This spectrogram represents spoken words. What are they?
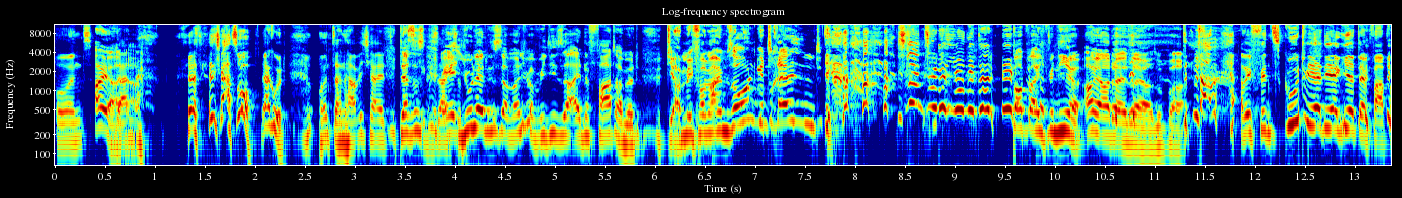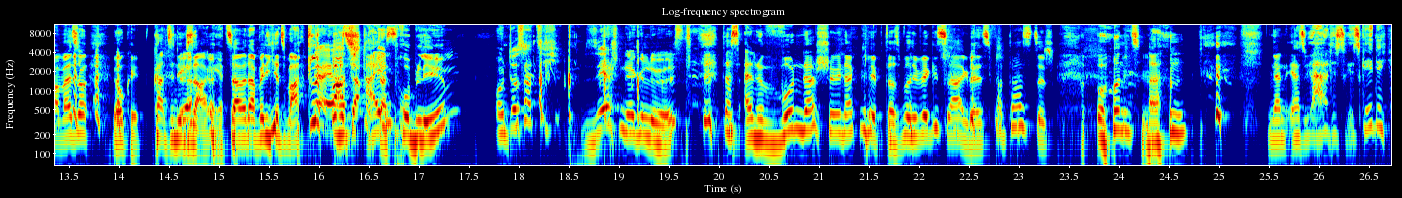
Und Ah ja, dann, ja, so, na gut. Und dann habe ich halt Das ist, gesagt, ey, Julian ist ja manchmal wie dieser eine Vater mit, die haben mich von meinem Sohn getrennt. du der Junge daneben. Papa, ich bin hier. Ah ja, da ist er ja, super. Aber ich find's gut, wie er reagiert, der Papa. Weil so, ja, okay, kannst du nichts sagen. Jetzt, aber da bin ich jetzt machtlos. Er hatte ein das, Problem und das hat sich sehr schnell gelöst. das ist ein wunderschöner Clip, das muss ich wirklich sagen. Das ist fantastisch. Und ähm, dann er so, ja, das, das geht nicht.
